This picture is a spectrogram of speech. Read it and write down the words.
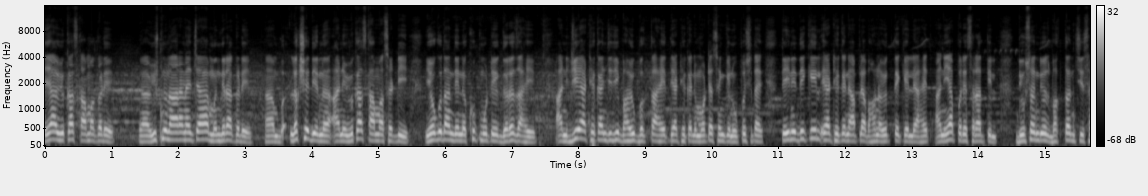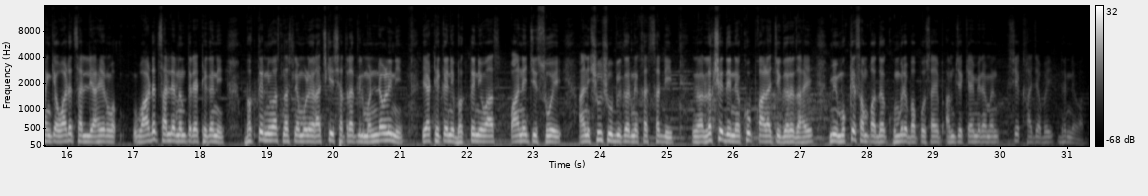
या विकास कामाकडे विष्णू नारायणाच्या मंदिराकडे ब- लक्ष देणं आणि विकास कामासाठी योगदान देणं खूप मोठी गरज आहे. आणि जे या ठिकाणची जी भाविक भक्त आहेत या ठिकाणी मोठ्या संख्येने उपस्थित आहेत. त्यांनी देखील या ठिकाणी आपल्या भावना व्यक्त केल्या आहेत आणि या परिसरातील दिवसेंदिवस भक्तांची संख्या वाढत चालली आहे. व- वाढत चालल्यानंतर या ठिकाणी भक्त निवास नसल्यामुळे राजकीय क्षेत्रातील मंडळींनी या ठिकाणी भक्तनिवास पाण्याची सोय आणि शिवशोभीकरणासाठी अ, लक्ष देणं खूप काळाची गरज आहे. मी मुख्य संपादक हुंबरे बापूसाहेब आमचे कॅमेरामॅन शेख हाजाबाई धन्यवाद.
